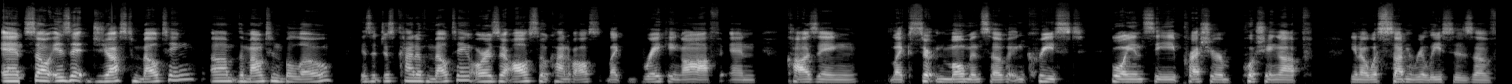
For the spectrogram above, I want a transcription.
And so, is it just melting um, the mountain below? Is it just kind of melting, or is it also kind of also like breaking off and causing like certain moments of increased buoyancy, pressure pushing up, you know, with sudden releases of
